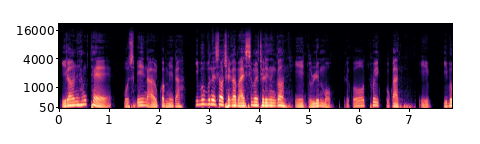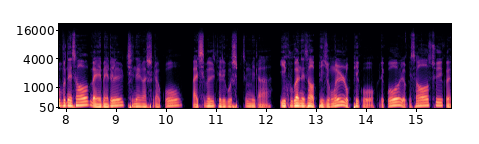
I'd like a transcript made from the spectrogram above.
이런 형태의 모습이 나올 겁니다. 이 부분에서 제가 말씀을 드리는 건 이 눌림목 그리고 토익 구간 이, 이 부분에서 매매를 진행하시라고 말씀을 드리고 싶습니다. 이 구간에서 비중을 높이고 그리고 여기서 수익을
